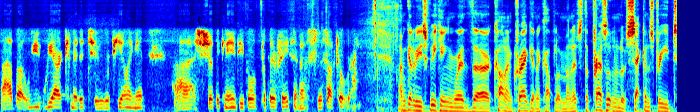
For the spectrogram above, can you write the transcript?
uh, but we, we are committed to repealing it uh, should the Canadian people put their faith in us this October. I'm going to be speaking with uh, Colin Craig in a couple of minutes, the president of Second Street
